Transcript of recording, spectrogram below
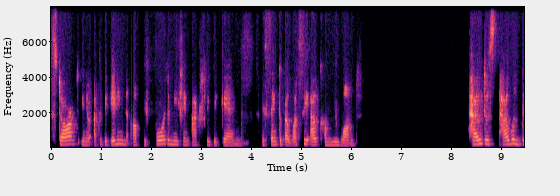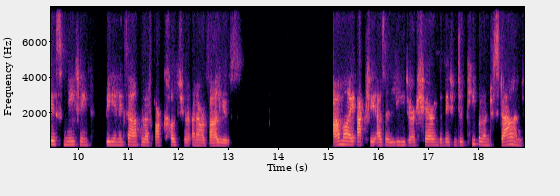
start, you know, at the beginning of before the meeting actually begins, is think about what's the outcome you want. How does how will this meeting be an example of our culture and our values? Am I actually, as a leader, sharing the vision? Do people understand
